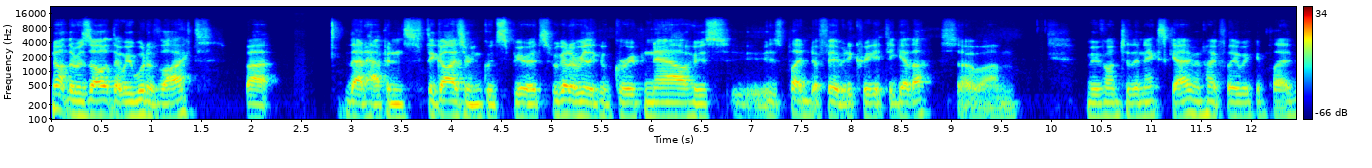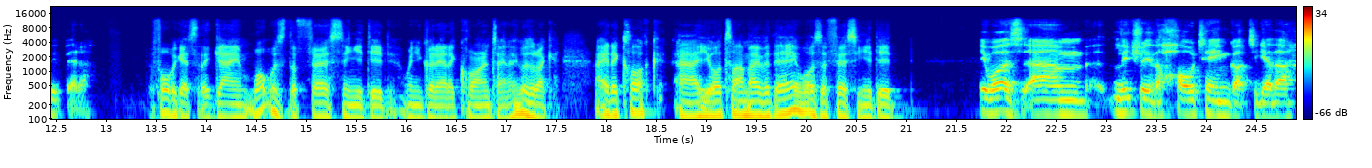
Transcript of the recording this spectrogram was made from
not the result that we would have liked, but that happens. The guys are in good spirits. We've got a really good group now who's who's played a fair bit of cricket together. So um, move on to the next game, and hopefully we can play a bit better. Before we get to the game, what was the first thing you did when you got out of quarantine? It was like eight o'clock uh, your time over there. What was the first thing you did? It was um, literally the whole team got together.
